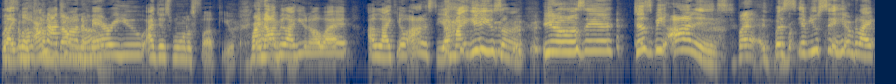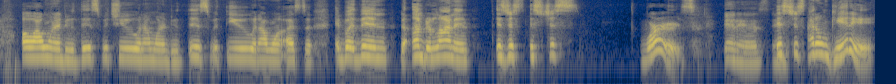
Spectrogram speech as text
But like, look, I'm not trying to marry you. I just want to fuck you. Right. And I'll be like, you know what? I like your honesty. I might give you some. You know what I'm saying? Just be honest. But But if you sit here and be like, "Oh, I want to do this with you, and I want to do this with you, and I want us to," but then the underlining is just it's just words. It is. And It's just I don't get it.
